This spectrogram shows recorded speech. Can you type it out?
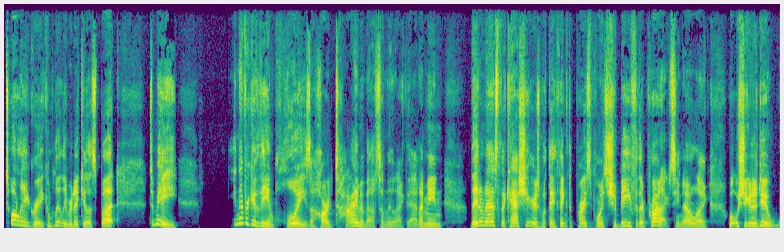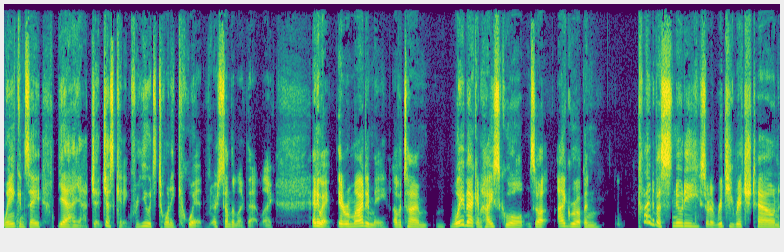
totally agree, completely ridiculous. But to me, you never give the employees a hard time about something like that. I mean, they don't ask the cashiers what they think the price points should be for their products. You know, like what was she going to do? Wink and say, "Yeah, yeah, j- just kidding. For you, it's twenty quid or something like that." Like, anyway, it reminded me of a time way back in high school. So I grew up in kind of a snooty, sort of richy rich town.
